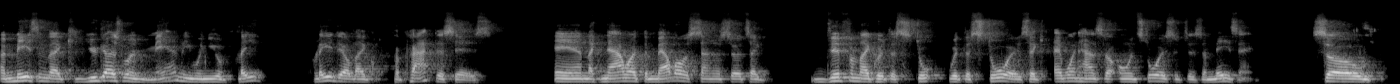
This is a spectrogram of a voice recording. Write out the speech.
amazing. Like you guys were in Miami when you played played there, like for practices, and like now at the Melo Center, so it's like different. Like with the store, with the stories, like everyone has their own stories, which is amazing. So,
